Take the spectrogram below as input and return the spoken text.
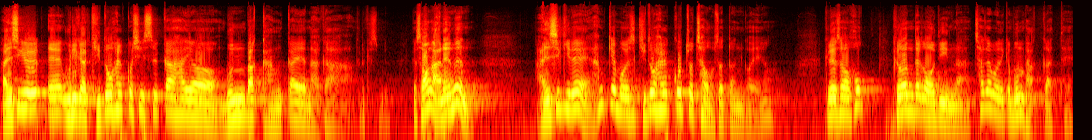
안식일에 우리가 기도할 곳이 있을까 하여 문밖 강가에 나가 그렇게 씁니다. 그성 안에는 안식일에 함께 모여서 기도할 곳조차 없었던 거예요. 그래서 혹 그런 데가 어디 있나 찾아보니까 문 바깥에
